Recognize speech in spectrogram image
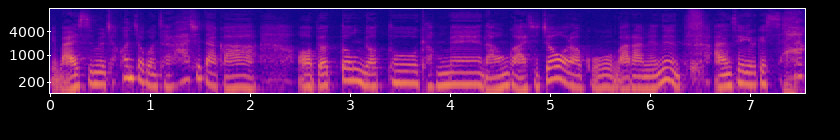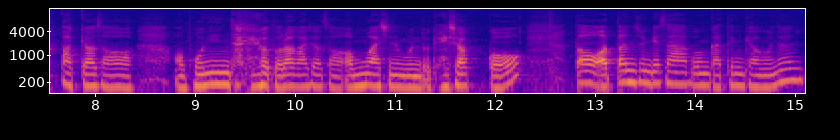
이 말씀을 차근차근 잘 하시다가 어, 몇동몇호 경매 나온 거 아시죠? 라고 말하면은 안색이 이렇게 싹 바뀌어서 어, 본인 자리로 돌아가셔서 업무하시는 분도 계셨고 또 어떤 중개사분 같은 경우는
